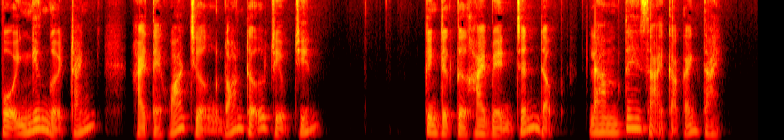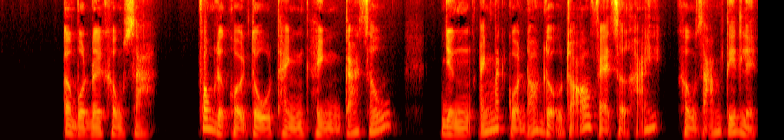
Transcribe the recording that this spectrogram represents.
vội nghiêng người tránh, hai tay hóa trưởng đón đỡ rìu chiến. Kinh thực từ hai bên chấn động, làm tê dại cả cánh tay. Ở một nơi không xa, phong lực hội tụ thành hình cá sấu, nhưng ánh mắt của nó lộ rõ vẻ sợ hãi, không dám tiến lên.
